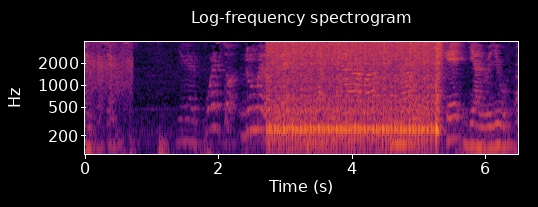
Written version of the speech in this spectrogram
empecemos. Y en el puesto número 3 está nada más nada menos que Gianluigi Buffon.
